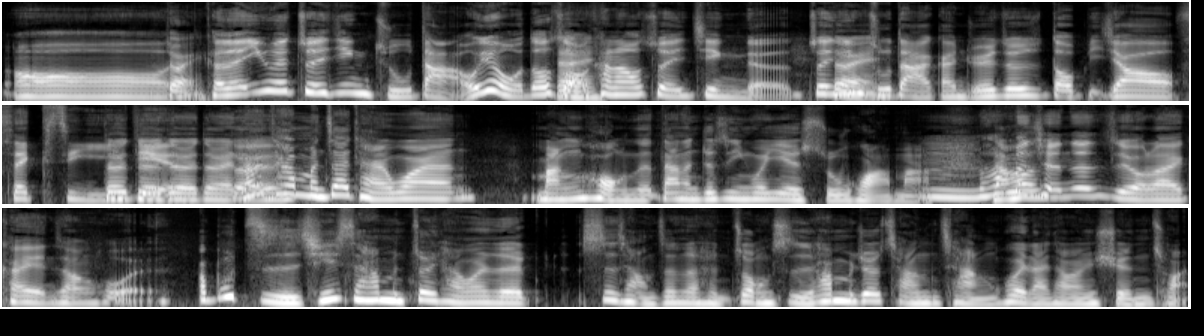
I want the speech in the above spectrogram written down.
哦。对，可能因为最近主打，因为我都总看到最近的，最近主打感觉就是都比较 sexy 一点。对对对对，然后他们在台湾蛮红的，当然就是因为叶淑华嘛。嗯，他们前阵子有来开演唱会啊，不止，其实他们对台湾的市场真的很重视，他们就常常会来台湾宣传。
